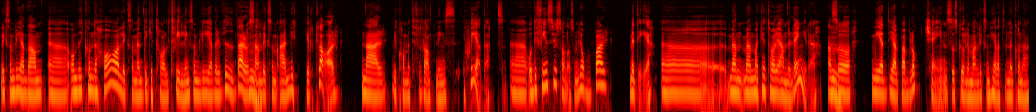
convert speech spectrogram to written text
liksom redan, eh, om vi kunde ha liksom en digital tvilling som lever vidare och Mm. sen liksom är nyckelklar när vi kommer till förvaltningsskedet. Eh, och det finns ju sådana som jobbar med det. Eh, men, men man kan ju ta det ännu längre. Alltså med hjälp av blockchain så skulle man liksom hela tiden kunna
